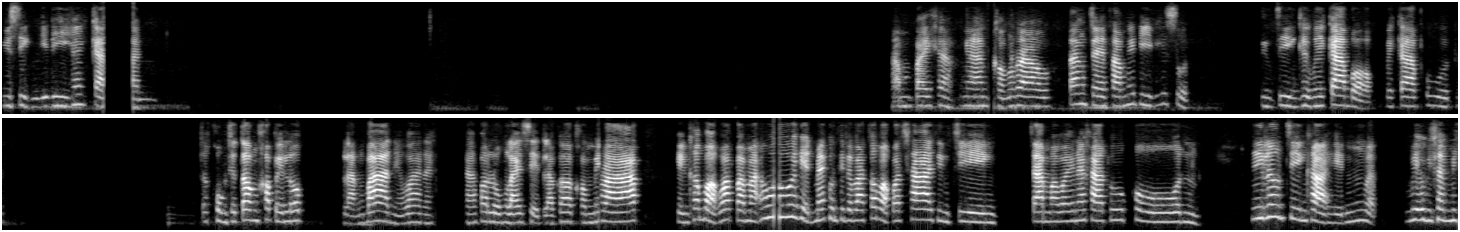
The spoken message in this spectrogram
มีสิ่งดีๆให้กัน ทำไปค่ะ งานของเราตั้งใจทำให้ดีที่สุด จริง ๆ คือไม่กล้าบอก ไม่กล้าพูด ก็คงจะต้องเข้าไปลบหลังบ้านเนี่ยว่านะคะพอลงไลฟ์เสร็จแล้วก็คอมเมนต์ครับ เห็นเขาบอกว่าประมาณโอ้เห็นไหมคุณธีรวัตรก็บอกว่าใช่จริง ๆจำเอาไว้นะคะ ทุกคน นี่เรื่องจริงค่ะ เห็นแบบไม่ไม่ใช่ไม่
